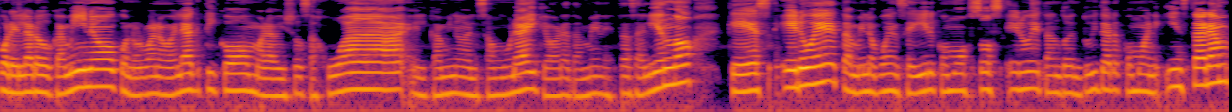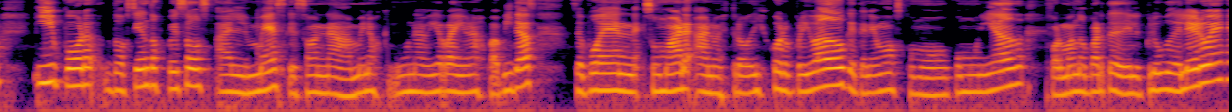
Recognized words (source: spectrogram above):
Por el Largo Camino, con Urbano Galáctico, Maravillosa Jugada, El Camino del Samurái, que ahora también está saliendo que es héroe. También lo pueden seguir como sos héroe, tanto en Twitter como en Instagram. Y por 200 pesos al mes, que son nada menos que una birra y unas papitas, se pueden sumar a nuestro Discord privado que tenemos como comunidad formando parte del Club del Héroe.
